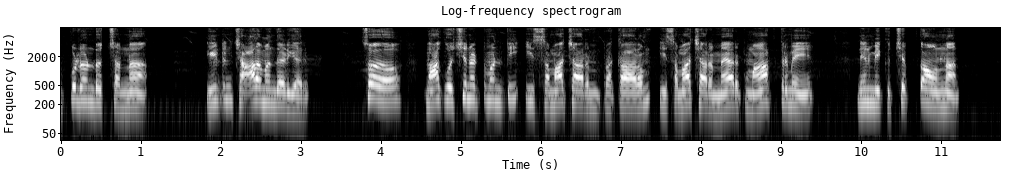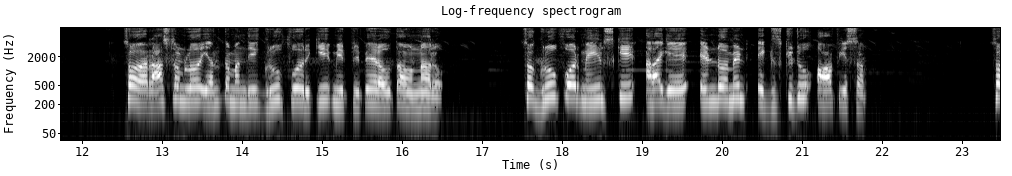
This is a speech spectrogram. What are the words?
ఎప్పుడు ఉండొచ్చు అన్నా ఏంటని చాలామంది అడిగారు. సో నాకు వచ్చినటువంటి ఈ సమాచారం ప్రకారం ఈ సమాచారం మేరకు మాత్రమే నేను మీకు చెప్తా ఉన్నాను. సో రాష్ట్రంలో ఎంతమంది గ్రూప్ ఫోర్కి మీరు ప్రిపేర్ అవుతూ ఉన్నారో. సో గ్రూప్ ఫోర్ మెయిన్స్కి అలాగే ఎండోమెంట్ ఎగ్జిక్యూటివ్ ఆఫీసర్. సో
